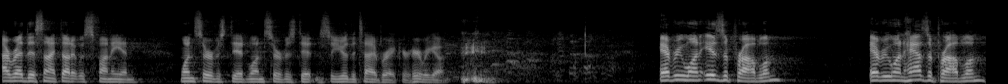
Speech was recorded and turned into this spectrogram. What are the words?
I read this and I thought it was funny, and one service did, one service didn't. So you're the tiebreaker. Here we go. Everyone is a problem, everyone has a problem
